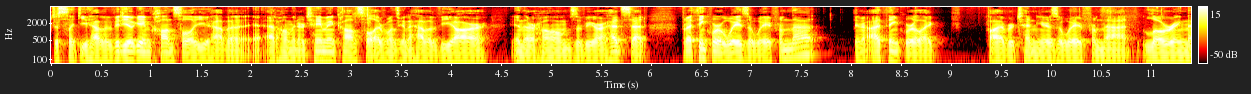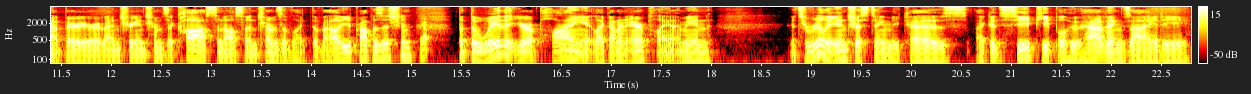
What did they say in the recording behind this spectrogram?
just like you have a video game console, you have a at-home entertainment console. Everyone's going to have a VR in their homes, a VR headset. But I think we're ways away from that. You know, I think we're like five or ten years away from that, lowering that barrier of entry in terms of cost and also in terms of like the value proposition. Yep. But the way that you're applying it, like on an airplane, I mean, it's really interesting because I could see people who have anxiety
